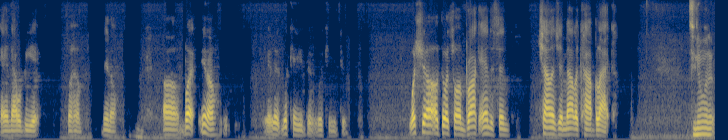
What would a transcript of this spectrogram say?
and that would be it for him. You know, uh, but you know, what can you do? What can you do? What's your thoughts on Brock Anderson challenging Malachi Black? Do you know what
